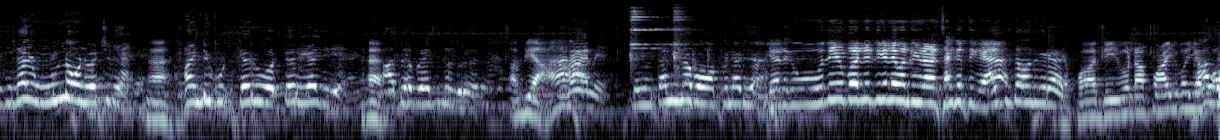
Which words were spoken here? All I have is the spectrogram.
இது நேரம் முன்ன ஒண்ணு வச்சுடு. வண்டி குட்டு தெரு ஒரு தெரு ஆ. அப்படியே வந்துருவாரு அப்படியா இவன் தள்ளினா போவான் பின்னாடியே எனக்கு உதவி பண்ணதுக்குள்ளே வந்துக்கிறார் சங்கத்துக்கு தான் வந்துக்கிறாரு எப்பா தெய்வம்டா பாய் போய் கால்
